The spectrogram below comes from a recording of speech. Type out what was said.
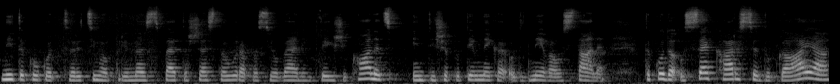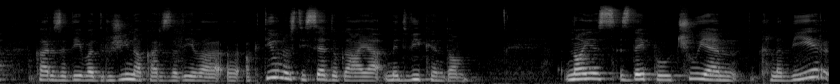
Ni tako kot recimo pri nas, peta, šesta ura, pa si ob enih dveh že konec in ti še potem nekaj od dneva ostane. Tako da vse, kar se dogaja, kar zadeva družino, kar zadeva uh, aktivnosti, se dogaja med vikendom. No, jaz zdaj poučujem klavir,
